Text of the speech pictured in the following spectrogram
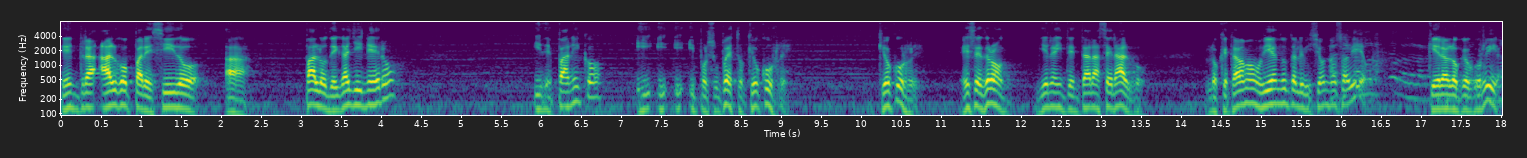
entra algo parecido a palo de gallinero y de pánico y, por supuesto, ¿qué ocurre? ¿Qué ocurre? Ese dron viene a intentar hacer algo. Los que estábamos viendo televisión no sabíamos qué era lo que ocurría.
